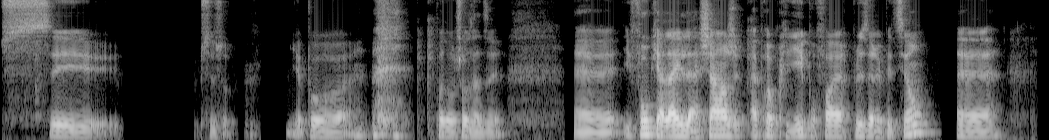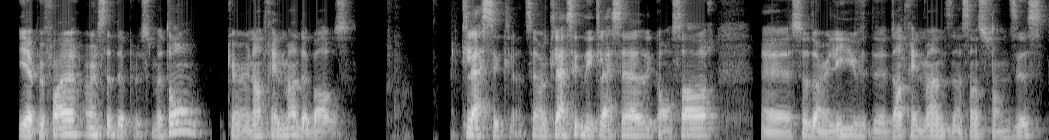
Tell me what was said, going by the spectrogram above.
c'est. C'est ça. Il n'y a pas, pas d'autre chose à dire. Euh, il faut qu'elle ait la charge appropriée pour faire plus de répétitions. Et elle peut faire un set de plus. Mettons qu'un entraînement de base classique, là, un classique des classelles qu'on sort euh, ça d'un livre d'entraînement de, 1970.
